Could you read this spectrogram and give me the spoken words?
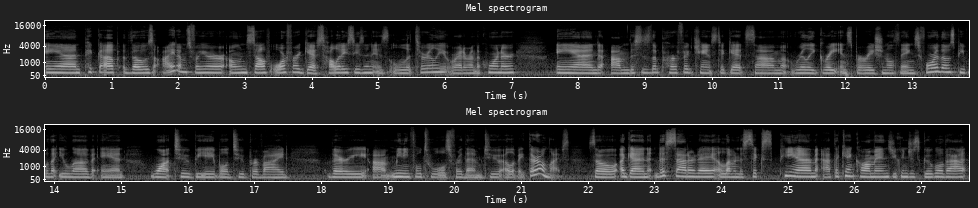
and pick up those items for your own self or for gifts. Holiday season is literally right around the corner. And um, this is the perfect chance to get some really great inspirational things for those people that you love and want to be able to provide very um, meaningful tools for them to elevate their own lives. So, again, this Saturday, 11 to 6 p.m. at the Kent Commons. You can just Google that,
